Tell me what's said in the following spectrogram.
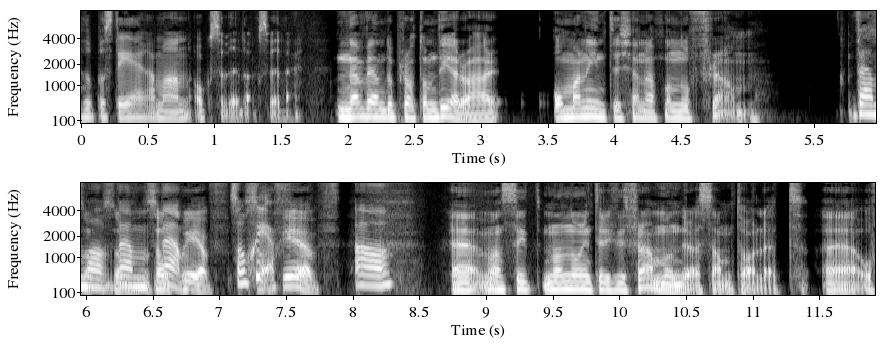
Hur presterar man? Och så vidare. Och så vidare. När vi ändå pratar om det då här, om man inte känner att man når fram, vem, som, vem, som, vem? Chef. Som chef? Som chef. Ja. Eh, man, sitter, man når inte riktigt fram under det här samtalet eh, och,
